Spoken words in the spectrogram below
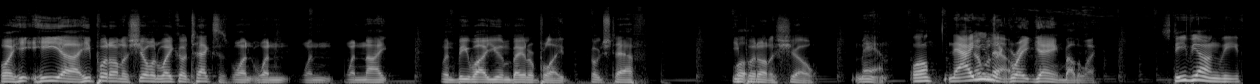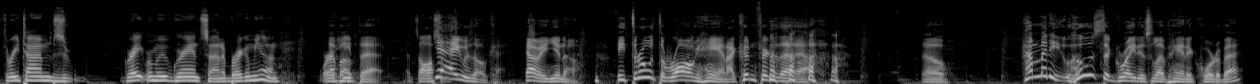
Well, he he uh, he put on a show in Waco, Texas one one one one night when BYU and Baylor played. Coach Teaff, he Well- put on a show. Man. Well, now That you was know. a great game, by the way. Steve Young, the three times great removed grandson of Brigham Young. Where How he- about that? That's awesome. Yeah, he was okay. I mean, you know, he threw with the wrong hand. I couldn't figure that out. so, how many? Who's the greatest left-handed quarterback?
